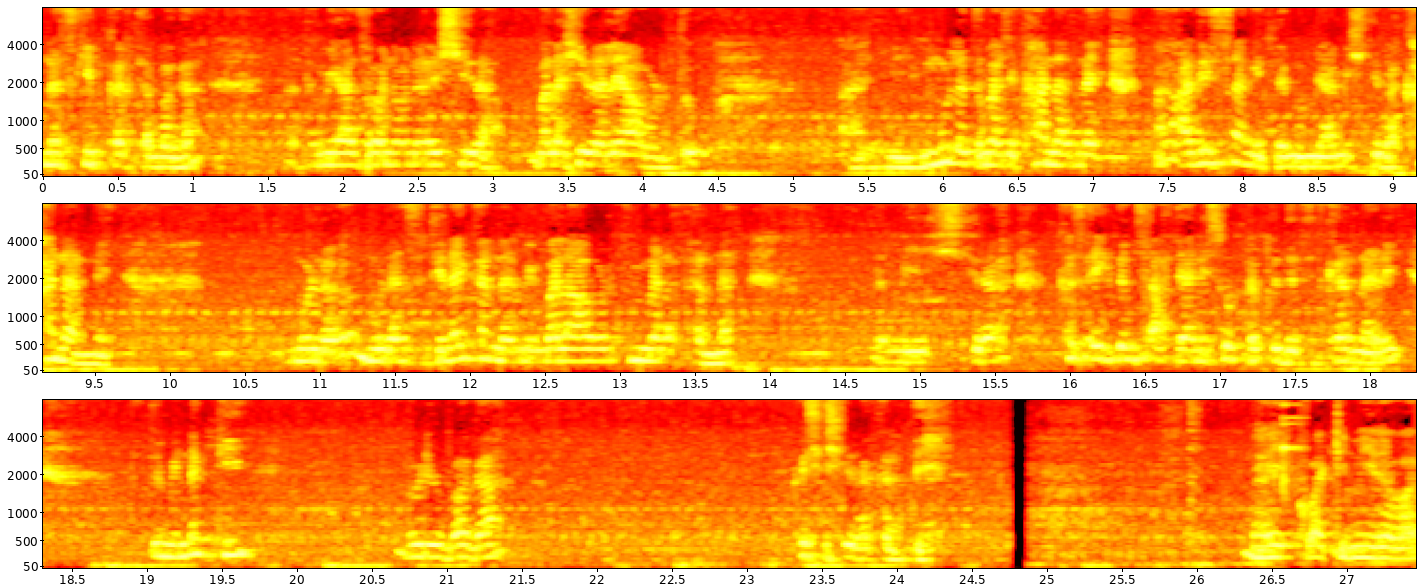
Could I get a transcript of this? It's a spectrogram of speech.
न स्किप करता बघा. आता मी आज बनवणार आहे शिरा. मला शिरा लय आवडतो. आणि मुलं तर माझे खाणार नाही. आधीच सांगितलं मम्मी आम्ही शिरा खाणार नाही. मुलं मुलांसाठी नाही करणार मी. मला आवडतो मी मला करणार तर मी शिरा कसं एकदम साध्या आणि सोप्या पद्धतीत करणार आहे. तुम्ही नक्की व्हिडिओ बघा. कशी शिरा करते. एक वाटी मी रवा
